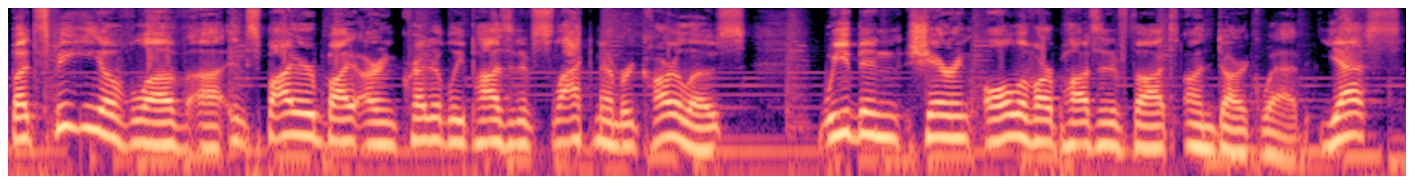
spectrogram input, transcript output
But speaking of love, uh, inspired by our incredibly positive Slack member Carlos, we've been sharing all of our positive thoughts on Dark Web. Yes,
